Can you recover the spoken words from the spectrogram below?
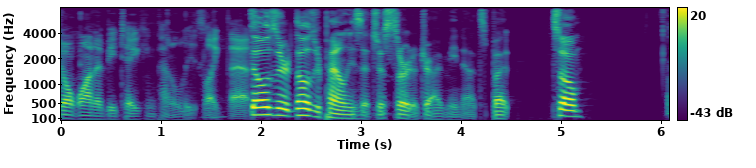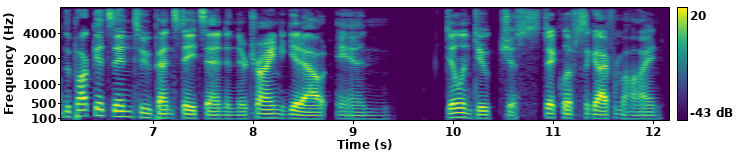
don't want to be taking penalties like that. Those are those are penalties that just sort of drive me nuts. But so the puck gets into Penn State's end and they're trying to get out and Dylan Duke just stick lifts the guy from behind,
